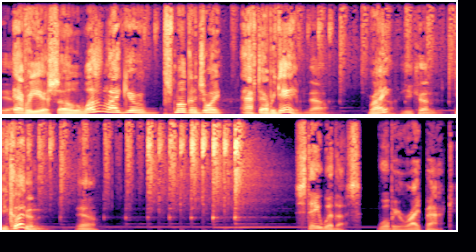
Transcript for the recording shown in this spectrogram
Yeah. every year. So it wasn't like you're smoking a joint after every game, No. right? You couldn't. You couldn't. Yeah. Stay with us. We'll be right back.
